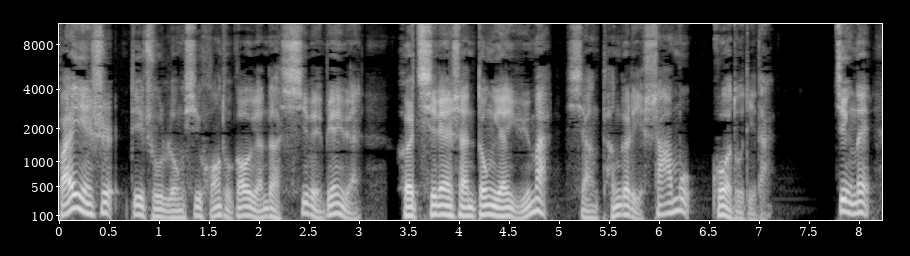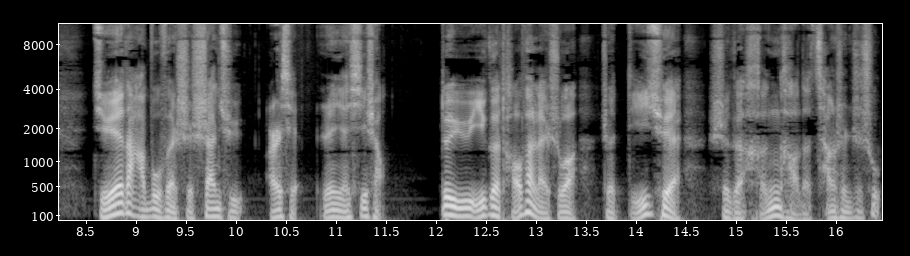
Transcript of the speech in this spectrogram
白银市地处陇西黄土高原的西北边缘，和祁连山东沿余脉向腾格里沙漠过渡地带，境内绝大部分是山区，而且人烟稀少。对于一个逃犯来说，这的确是个很好的藏身之处。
